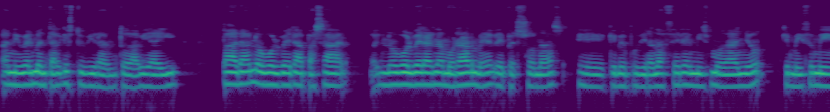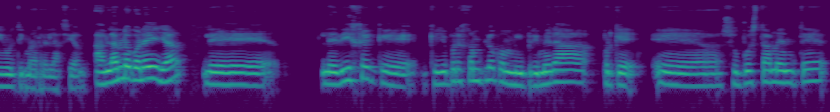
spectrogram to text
a nivel mental que estuvieran todavía ahí para no volver a pasar no volver a enamorarme de personas eh, que me pudieran hacer el mismo daño que me hizo mi última relación. Hablando con ella, le, le dije que, que, yo, por ejemplo, con mi primera, porque eh, supuestamente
